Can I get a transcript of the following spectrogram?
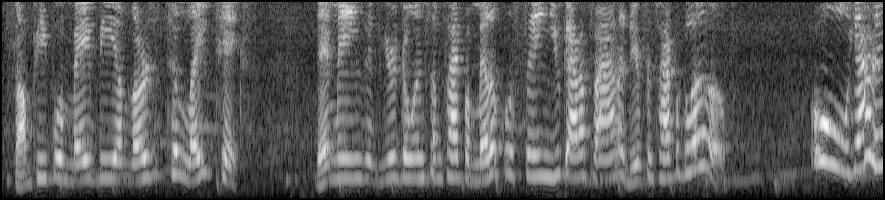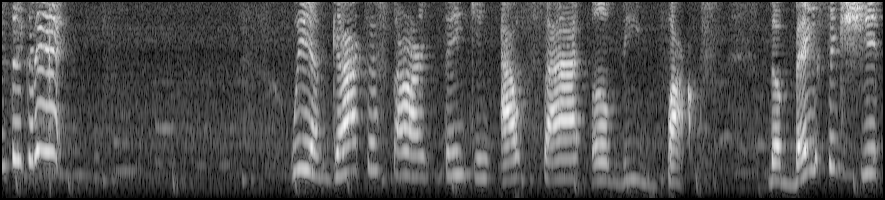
Some people may be allergic to latex that means if you're doing some type of medical scene, you got to find a different type of glove. Oh, y'all didn't think of that. We have got to start thinking outside of the box. The basic shit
